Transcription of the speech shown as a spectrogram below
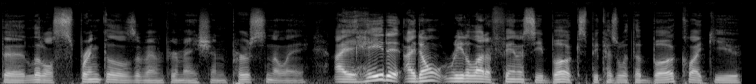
the little sprinkles of information personally. I hate it. I don't read a lot of fantasy books because with a book, like you,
